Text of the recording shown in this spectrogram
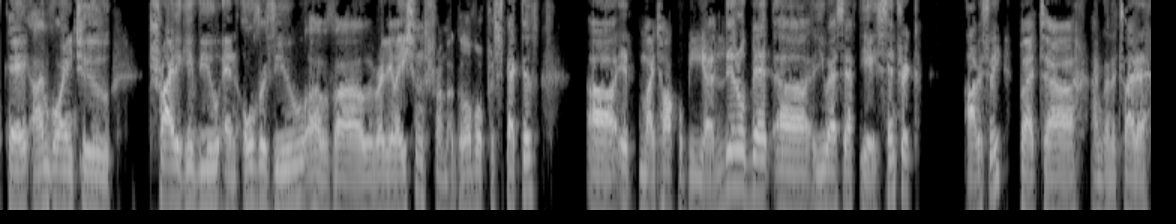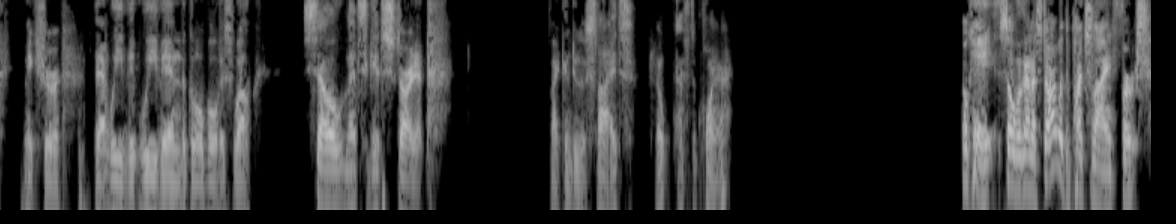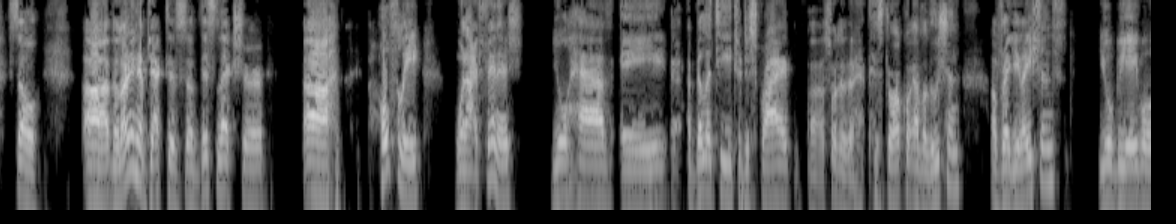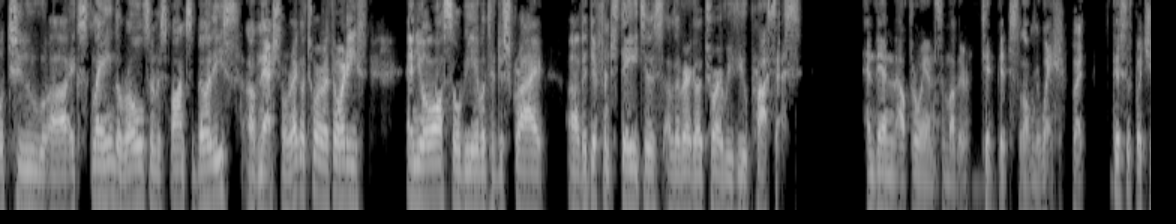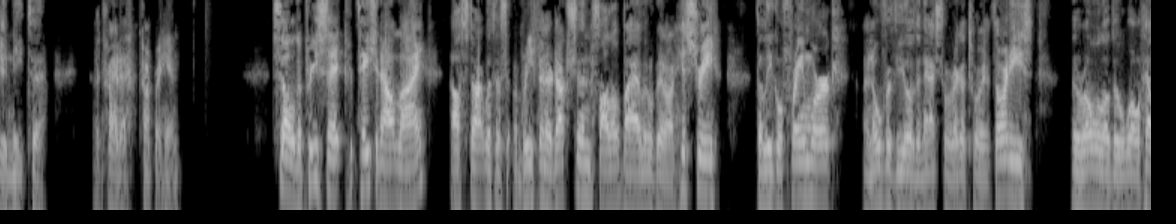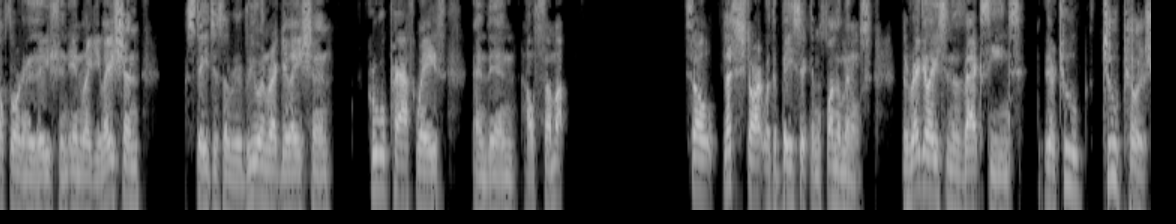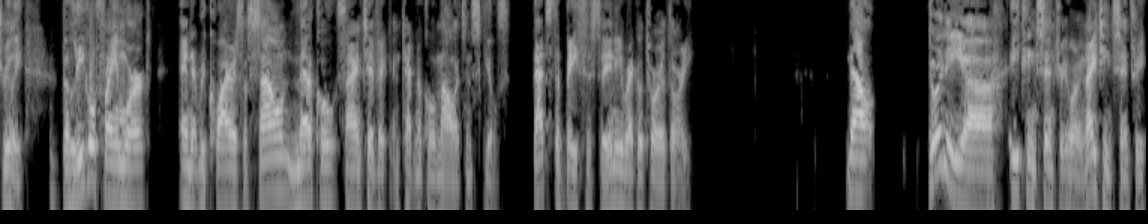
Okay, I'm going to try to give you an overview of uh, regulations from a global perspective. Uh, it, my talk will be a little bit uh, US FDA centric, obviously, but uh, I'm going to try to make sure that we weave in the global as well. So let's get started. I can do the slides. Nope, that's the pointer. Okay, so we're going to start with the punchline first. So uh, the learning objectives of this lecture, uh, hopefully when I finish, you'll have a ability to describe uh, sort of the historical evolution of regulations. You'll be able to uh, explain the roles and responsibilities of national regulatory authorities, and you'll also be able to describe uh, the different stages of the regulatory review process. And then I'll throw in some other tidbits along the way. But this is what you need to uh, try to comprehend. So the presentation outline, I'll start with a, a, brief introduction, followed by a little bit on history, the legal framework, an overview of the national regulatory authorities, the role of the World Health Organization in regulation, stages of review and regulation, approval pathways, and then I'll sum up. So let's start with the basic and the fundamentals. The regulation of vaccines, there are two, two pillars really, the legal framework, and it requires a sound medical, scientific, and technical knowledge and skills. That's the basis to any regulatory authority. Now, during the uh, 18th century or the 19th century,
